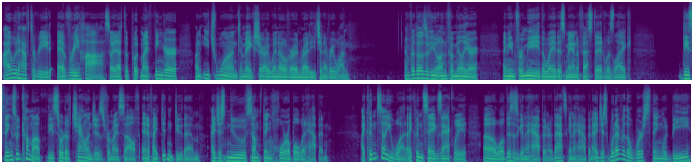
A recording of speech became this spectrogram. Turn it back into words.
I would have to read every ha. So I'd have to put my finger on each one to make sure I went over and read each and every one. And for those of you unfamiliar, I mean, for me, the way this manifested was like these things would come up, these sort of challenges for myself. And if I didn't do them, I just knew something horrible would happen. I couldn't tell you what. I couldn't say exactly, oh, well, this is going to happen or that's going to happen. I just, whatever the worst thing would be,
